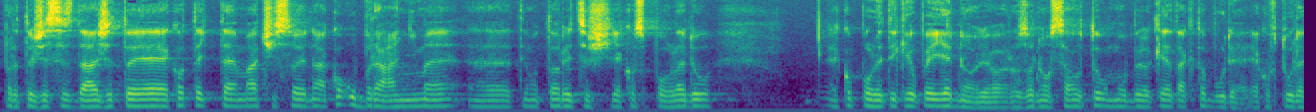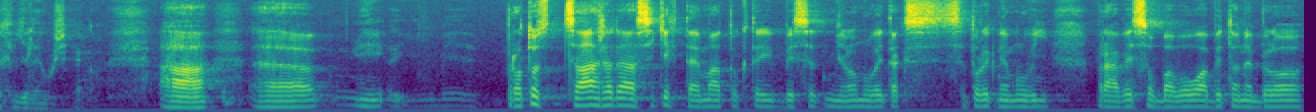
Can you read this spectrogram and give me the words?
protože se zdá, že to je jako teď téma číslo jedna, jako ubráníme eh, ty motory, což jako z pohledu jako politiky úplně jedno, jo? rozhodnou se o tu mobilky, tak to bude, jako v tuhle chvíli už. Jako. A e, proto celá řada asi těch témat, o kterých by se mělo mluvit, tak se tolik nemluví právě s obavou, aby to nebylo,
